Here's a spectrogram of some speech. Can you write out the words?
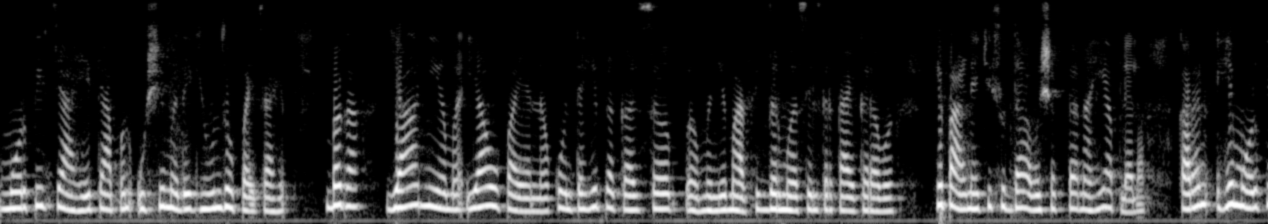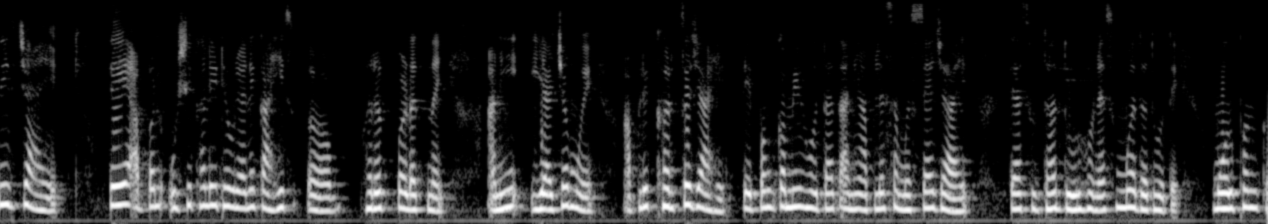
मोरपीस जे आहे ते आपण उशीमध्ये घेऊन झोपायचं आहे. बघा या नियमा या उपायांना कोणत्याही प्रकारचं म्हणजे मासिक धर्म असेल तर काय करावं हे पाळण्याची सुद्धा आवश्यकता नाही आपल्याला. कारण हे मोरपीस जे आहे ते आपण उशीखाली ठेवल्याने काहीच फरक पडत नाही. आणि याच्यामुळे आपले खर्च जे आहेत ते पण कमी होतात आणि आपल्या समस्या ज्या आहेत त्यासुद्धा दूर होण्यास मदत होते. मोरपंख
